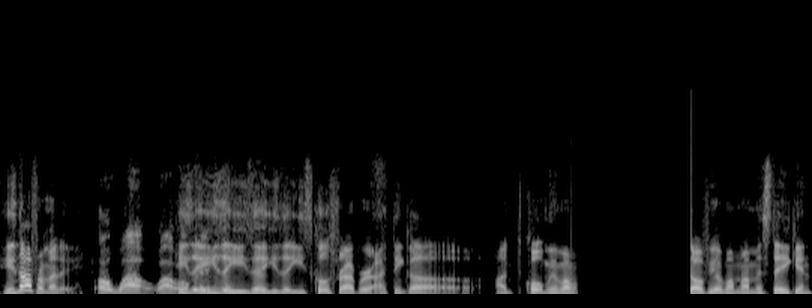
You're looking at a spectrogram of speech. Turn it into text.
He's not from LA. Oh wow, wow. He's okay. a he's a he's a he's a East Coast rapper. I think uh, uh quote me if I'm Philadelphia if I'm not mistaken.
